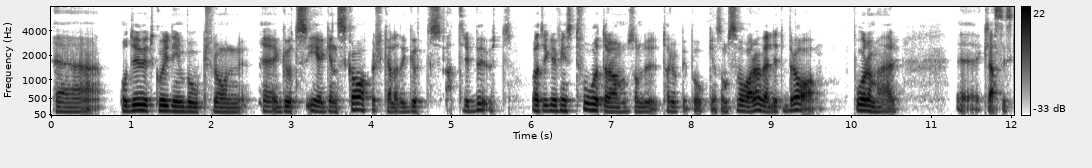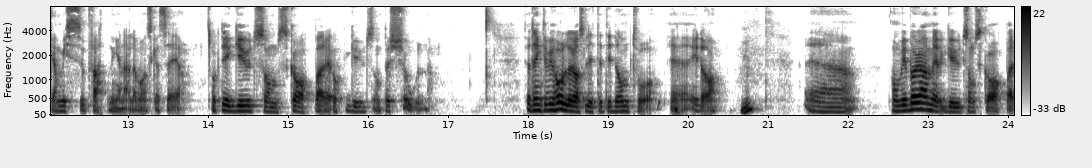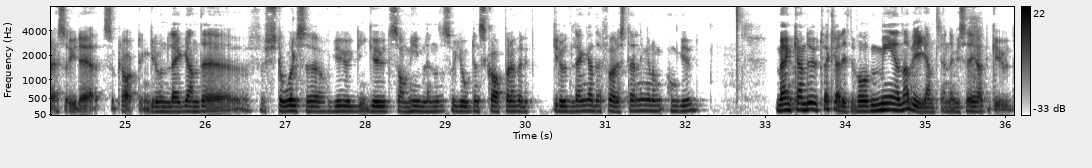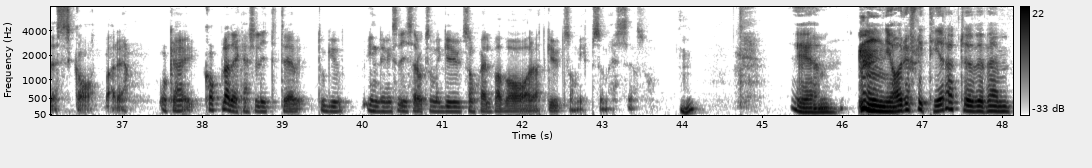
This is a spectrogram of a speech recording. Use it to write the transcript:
Eh, och du utgår i din bok från Guds egenskaper, så kallade Guds attribut. Och jag tycker det finns två av dem som du tar upp i boken som svarar väldigt bra på de här klassiska missuppfattningarna eller vad man ska säga. Och det är Gud som skapare och Gud som person. Så jag tänkte vi håller oss lite till de två eh, idag. Mm. Eh, om vi börjar med Gud som skapare så är det såklart en grundläggande förståelse av Gud. Gud som himlen och jorden skapar en väldigt grundläggande föreställning om, om Gud. Men kan du utveckla lite, vad menar vi egentligen när vi säger att Gud är skapare? Och kan jag koppla det kanske lite till det jag tog upp inledningsvis här också med Gud som själva var, att Gud som ipsum esse och så. Mm. Eh, jag har reflekterat över vem,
